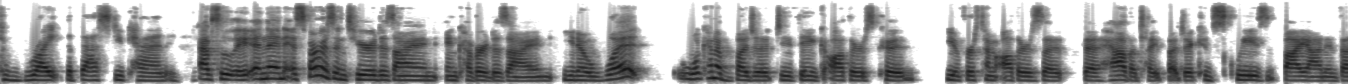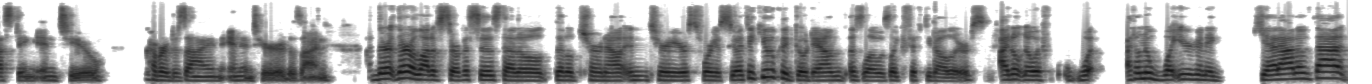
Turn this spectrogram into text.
to write the best you can. Absolutely. And then as far as interior design and cover design, you know, what what kind of budget do you think authors could, you know, first time authors that that have a tight budget could squeeze by on investing into mm-hmm. cover design and interior design? There, there are a lot of services that'll that'll churn out interiors for you. So I think you could go down as low as like fifty dollars. I don't know if what I don't know what you're gonna get out of that,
